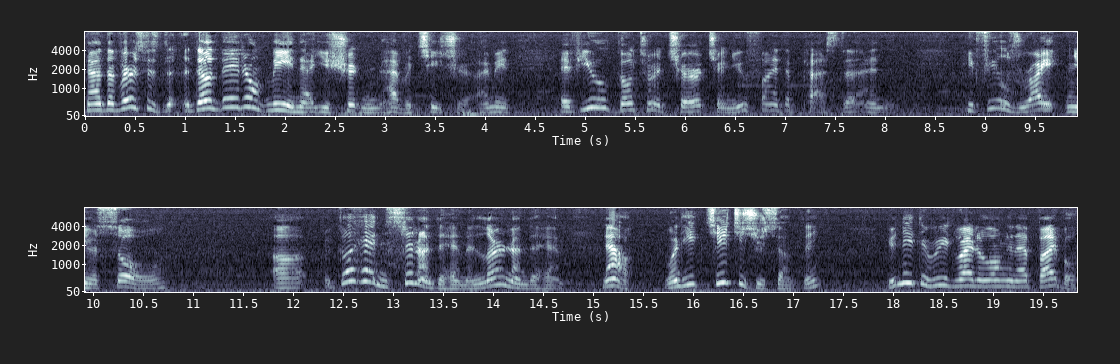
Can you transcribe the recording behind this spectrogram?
Now the verses don't they don't mean that you shouldn't have a teacher. I mean, if you go to a church and you find a pastor and he feels right in your soul, uh, go ahead and sit under him and learn under him. Now, when he teaches you something, you need to read right along in that Bible.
